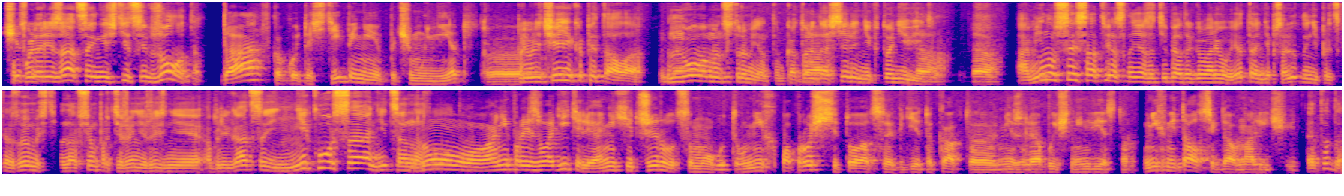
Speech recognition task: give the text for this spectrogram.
честно- Популяризация инвестиций в золото, Да, в какой-то степени, почему нет. Э, привлечение капитала новым инструментом, который Да. доселе никто не видел. Да, да. А минусы, соответственно, я за тебя договорю, это абсолютно непредсказуемость на всем протяжении жизни облигаций. Ни курса, ни цен на золото. Ну, они производители, они хеджироваться могут. У них попроще ситуация где-то как-то, нежели обычный инвестор. У них металл всегда в наличии. Это да.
